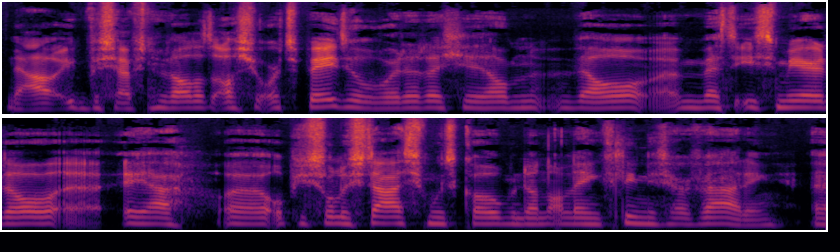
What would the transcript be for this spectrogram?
Nou, ik besef nu wel dat als je orthopeed wil worden, dat je dan wel met iets meer dan uh, ja, uh, op je sollicitatie moet komen dan alleen klinische ervaring. Uh,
